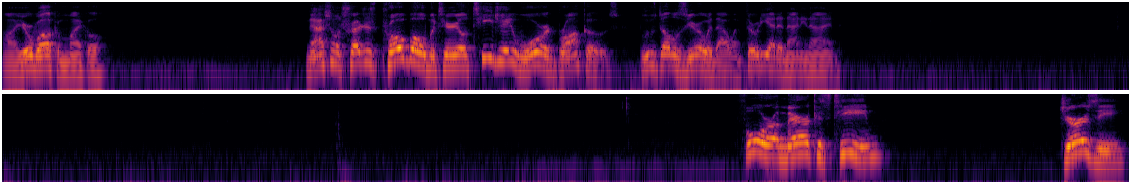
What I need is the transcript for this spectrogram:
Uh, you're welcome, Michael. National Treasures Pro Bowl material, TJ Ward, Broncos. Blues double zero with that one, 30 out of 99. For America's team, Jersey,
